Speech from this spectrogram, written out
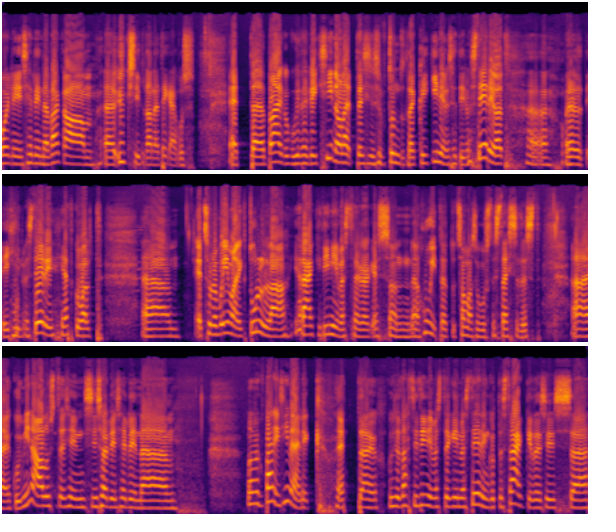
oli selline väga äh, üksildane tegevus. et äh, praegu, kui te kõik siin olete, siis võib tunduda, et kõik inimesed investeerivad. ei investeeri jätkuvalt. et sul on võimalik tulla ja rääkida inimestega, kes on huvitatud samasugustest asjadest. kui mina alustasin, siis oli selline no nagu päris imelik, et äh, kui sa tahtsid inimestega investeeringutest rääkida, siis äh,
